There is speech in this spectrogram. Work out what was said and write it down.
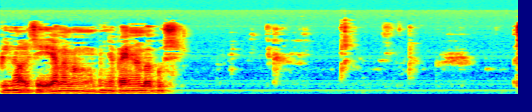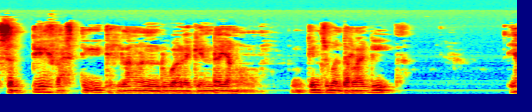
final sih. Ya memang penyelesaian yang bagus sedih pasti kehilangan dua legenda yang mungkin sebentar lagi ya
